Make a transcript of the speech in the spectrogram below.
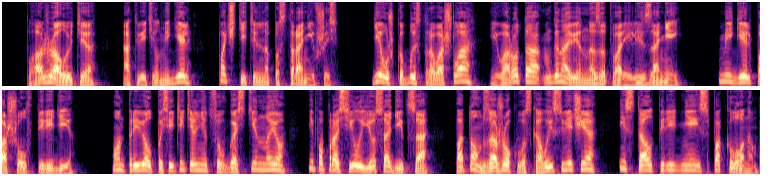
— Пожалуйте, — ответил Мигель, почтительно посторонившись. Девушка быстро вошла, и ворота мгновенно затворились за ней. Мигель пошел впереди. Он привел посетительницу в гостиную и попросил ее садиться, потом зажег восковые свечи и стал перед ней с поклоном.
